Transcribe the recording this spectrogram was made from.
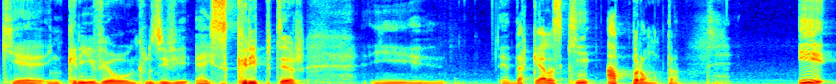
que é incrível, inclusive é scripter e é daquelas que apronta. E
